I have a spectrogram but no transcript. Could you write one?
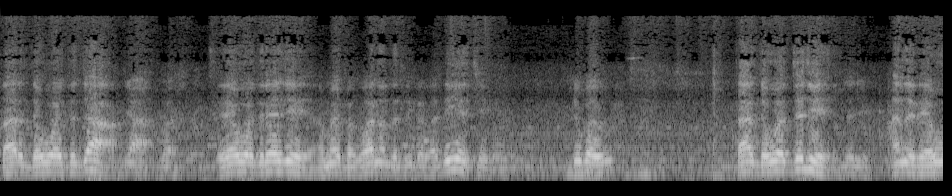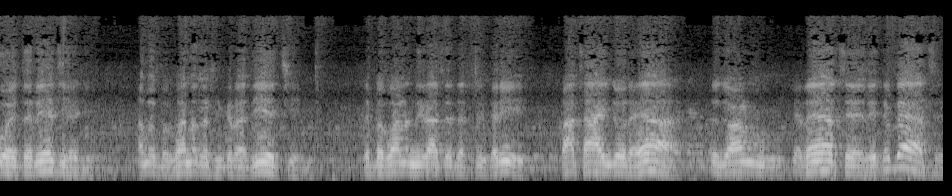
તારે જવું હોય તો જા. જા બસ. રહેવું હોય તો રહેજે. અમે ભગવાનના દર્શન કરવા જઈએ છીએ. શું કહ્યું? તારે જવું હોય જજે. જજે. અને રહેવું હોય તો રહેજે. અમે ભગવાનના દર્શન કરવા જઈએ છીએ. તે ભગવાનના નિરાશે દર્શન કરી પાછા આવી જો રહ્યા તો જાણવું કે રહ્યા છે એ તો ગયા છે.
